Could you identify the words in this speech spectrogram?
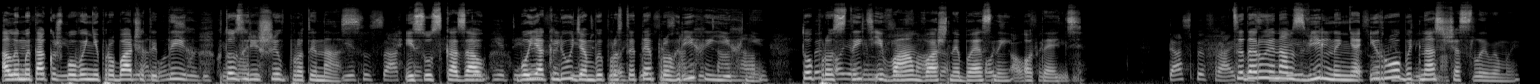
Але ми також повинні пробачити тих, хто згрішив проти нас. Ісус сказав: бо як людям ви простите про гріхи їхні, то простить і вам ваш небесний Отець. Це дарує нам звільнення і робить нас щасливими.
